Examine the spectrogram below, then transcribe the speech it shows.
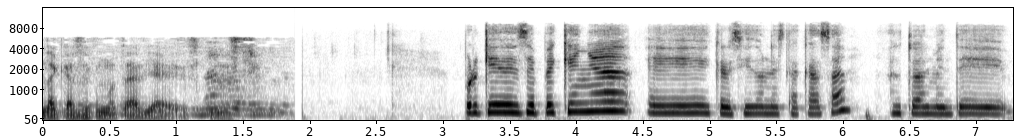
la casa como tal ya es nuestra. Porque desde pequeña he crecido en esta casa, actualmente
